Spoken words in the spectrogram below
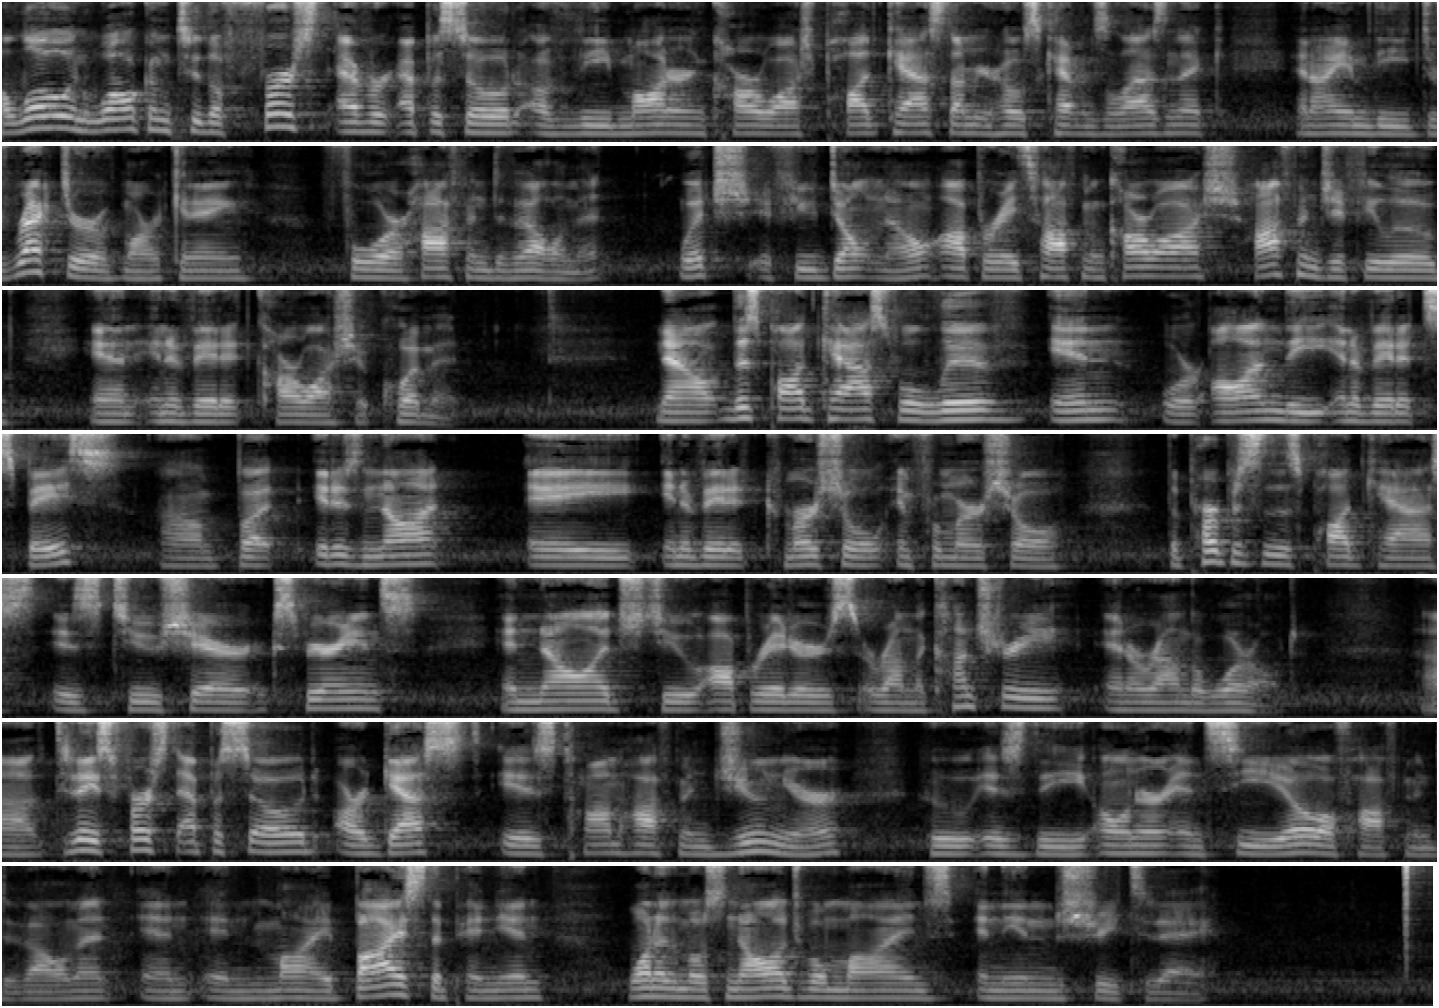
Hello and welcome to the first ever episode of the Modern Car Wash podcast. I'm your host, Kevin Zelaznik, and I am the Director of Marketing for Hoffman Development, which, if you don't know, operates Hoffman Car Wash, Hoffman Jiffy Lube, and Innovated Car Wash Equipment. Now, this podcast will live in or on the Innovated space, um, but it is not a Innovated commercial, infomercial, the purpose of this podcast is to share experience and knowledge to operators around the country and around the world. Uh, today's first episode, our guest is Tom Hoffman Jr., who is the owner and CEO of Hoffman Development, and in my biased opinion, one of the most knowledgeable minds in the industry today.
